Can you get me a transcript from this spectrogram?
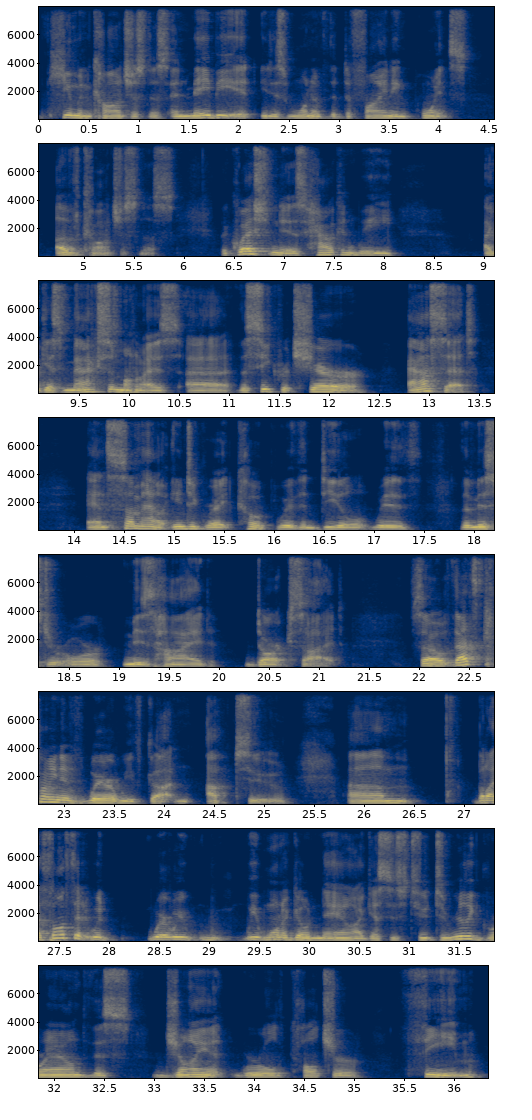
human consciousness and maybe it, it is one of the defining points of consciousness. The question is how can we i guess maximize uh, the secret sharer asset and somehow integrate cope with and deal with the mr or ms hyde dark side. So that's kind of where we've gotten up to. Um, but I thought that it would where we we want to go now, I guess, is to to really ground this giant world culture theme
